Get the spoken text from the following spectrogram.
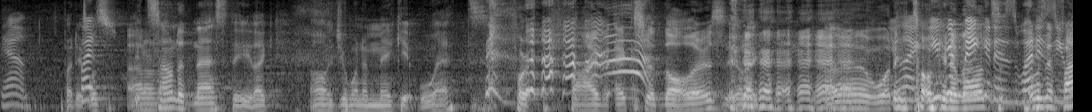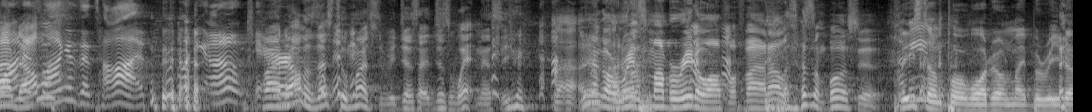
Yeah. But it But- was I don't know. it sounded nasty. Like Oh, do you want to make it wet for five extra dollars? You're like, uh, what are You're you like, talking you can about? make it as wet Was as it you want, as $5? long as it's hot. like I don't care. Five dollars, that's too much to be just uh, just wetness. You, Uh, you're not gonna rinse my burrito off for five dollars. That's some bullshit. Please mean- don't pour water on my burrito.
